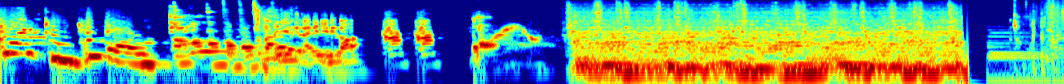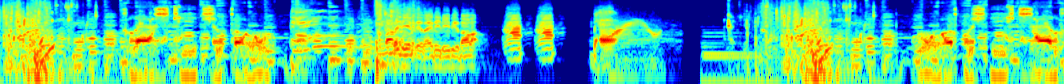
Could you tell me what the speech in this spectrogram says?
Quantum Kubo. Class teacher Bubble. What was the sound?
